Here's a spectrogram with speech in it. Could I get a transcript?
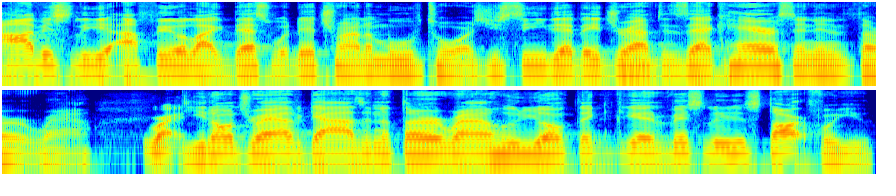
obviously I feel like that's what they're trying to move towards. You see that they drafted Zach Harrison in the third round. Right. You don't draft guys in the third round who you don't think can eventually start for you.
